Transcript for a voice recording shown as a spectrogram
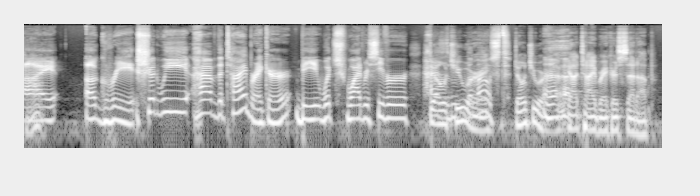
I agree. Should we have the tiebreaker be which wide receiver has Don't you the worry. most? Don't you worry. We've got tiebreakers set up.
